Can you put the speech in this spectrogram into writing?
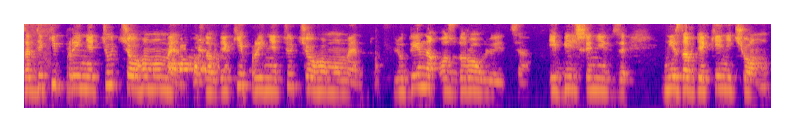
завдяки прийняттю цього моменту, завдяки прийняттю цього моменту. Людина оздоровлюється і більше ні, ні завдяки нічому.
